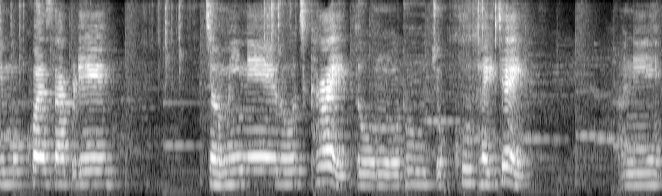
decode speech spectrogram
એ મુખવાસ આપણે જમીને રોજ ખાય તો મોઢું ચોખ્ખું થઈ જાય અને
